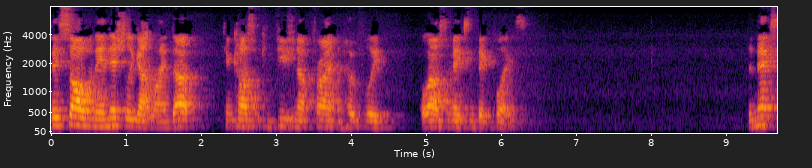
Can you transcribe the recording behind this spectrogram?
they saw when they initially got lined up can cause some confusion up front and hopefully allow us to make some big plays. The next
